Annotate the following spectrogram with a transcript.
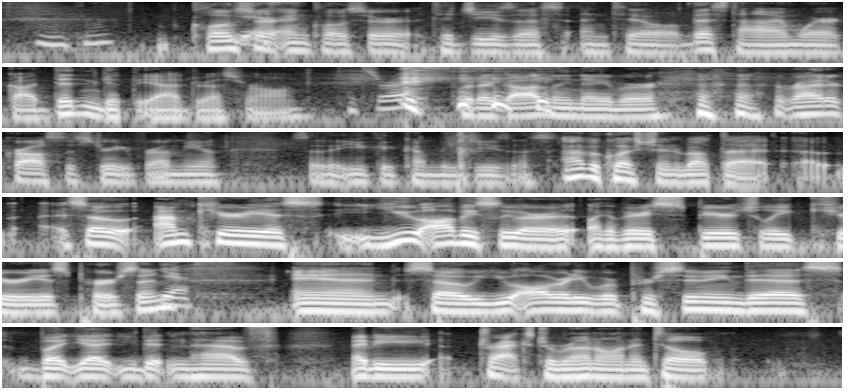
closer Yes. and closer to jesus until this time where god didn't get the address wrong. That's right. put a godly neighbor right across the street from you so that you could come meet jesus I have a question about that. Uh, So I'm curious. You obviously are like a very spiritually curious person. Yes. And so you already were pursuing this, but yet you didn't have maybe tracks to run on until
